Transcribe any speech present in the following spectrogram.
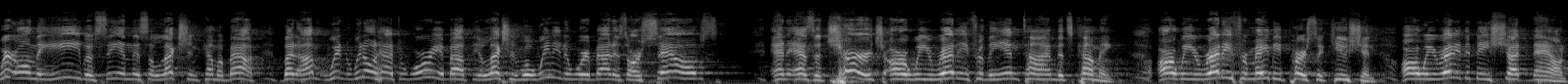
we're on the eve of seeing this election come about, but we, we don't have to worry about the election. What we need to worry about is ourselves And as a church, are we ready for the end time that's coming? Are we ready for maybe persecution? Are we ready to be shut down?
